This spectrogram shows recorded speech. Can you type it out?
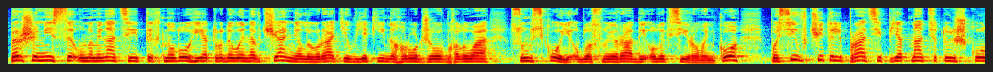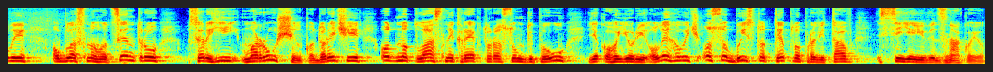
Перше місце у номінації Технологія трудове навчання лауреатів, в якій нагороджував голова Сумської обласної ради Олексій Романько, посів вчитель праці 15-ї школи обласного центру Сергій Марущенко. До речі, однокласник ректора СумДПУ, якого Юрій Олегович особисто тепло привітав з цією відзнакою.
